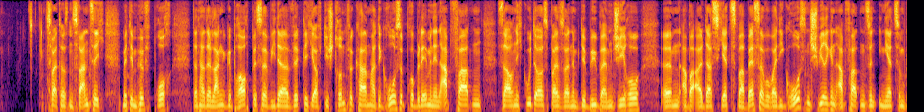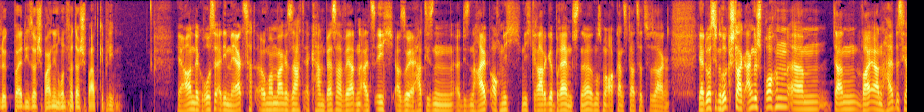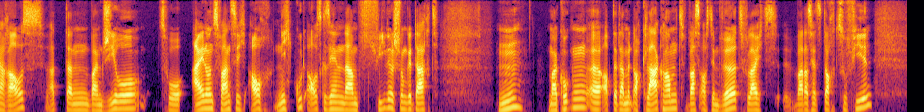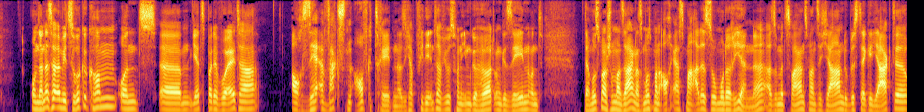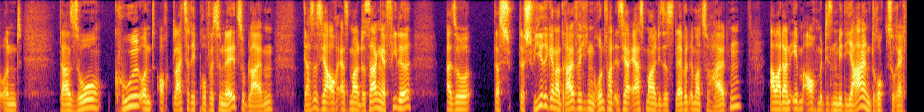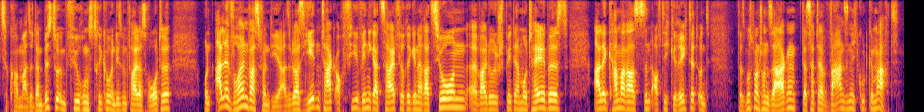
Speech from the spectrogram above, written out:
2020 mit dem Hüftbruch. Dann hat er lange gebraucht, bis er wieder wirklich auf die Strümpfe kam, hatte große Probleme in den Abfahrten, sah auch nicht gut aus bei seinem Debüt beim Giro. Ähm, aber all das jetzt war besser, wobei die großen, schwierigen Abfahrten sind ihn ja zum Glück bei dieser Spanien-Rundfahrt erspart geblieben. Ja, und der große Eddie Merckx hat irgendwann mal gesagt, er kann besser werden als ich. Also er hat diesen, äh, diesen Hype auch nicht, nicht gerade gebremst, ne? Das muss man auch ganz klar dazu sagen. Ja, du hast den Rückschlag angesprochen, ähm, dann war er ein halbes Jahr raus, hat dann beim Giro 2021 auch nicht gut ausgesehen. Da haben viele schon gedacht, hm, mal gucken, äh, ob der damit noch klarkommt, was aus dem wird. Vielleicht war das jetzt doch zu viel. Und dann ist er irgendwie zurückgekommen und ähm, jetzt bei der Vuelta auch sehr erwachsen aufgetreten. Also ich habe viele Interviews von ihm gehört und gesehen und da muss man schon mal sagen, das muss man auch erstmal alles so moderieren. Ne? Also mit 22 Jahren, du bist der Gejagte und da so cool und auch gleichzeitig professionell zu bleiben, das ist ja auch erstmal, das sagen ja viele, also das, das Schwierige in einer dreiwöchigen Grundfahrt ist ja erstmal dieses Level immer zu halten, aber dann eben auch mit diesem medialen Druck zurechtzukommen. Also dann bist du im Führungstrikot, in diesem Fall das rote, und alle wollen was von dir. Also du hast jeden Tag auch viel weniger Zeit für Regeneration, äh, weil du später im Hotel bist. Alle Kameras sind auf dich gerichtet und das muss man schon sagen, das hat er wahnsinnig gut gemacht.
